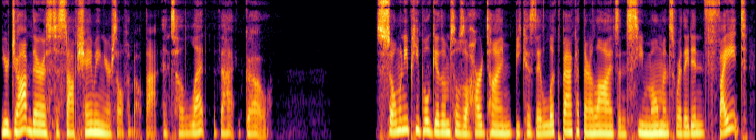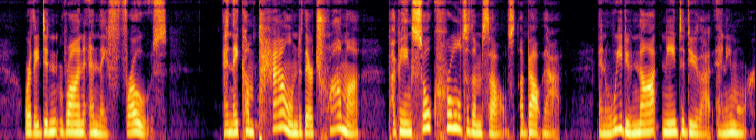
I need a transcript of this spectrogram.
your job there is to stop shaming yourself about that and to let that go. So many people give themselves a hard time because they look back at their lives and see moments where they didn't fight or they didn't run and they froze. And they compound their trauma by being so cruel to themselves about that. And we do not need to do that anymore.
